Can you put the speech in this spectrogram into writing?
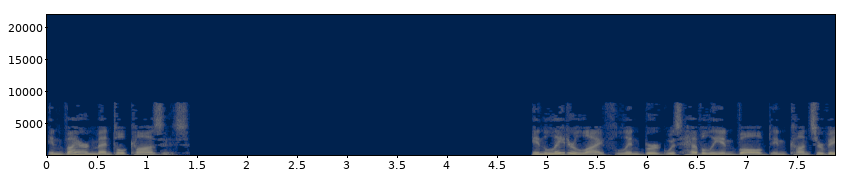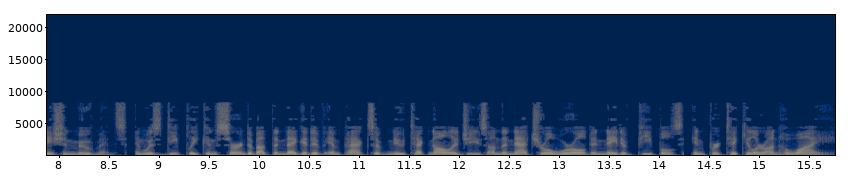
environmental causes In later life Lindbergh was heavily involved in conservation movements, and was deeply concerned about the negative impacts of new technologies on the natural world and native peoples, in particular on Hawaii.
